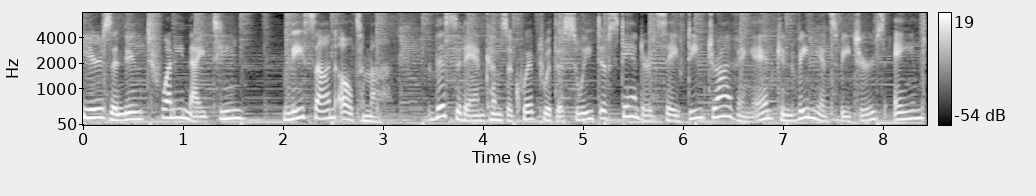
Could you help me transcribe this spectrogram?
Here's a new 2019 Nissan Altima. This sedan comes equipped with a suite of standard safety, driving, and convenience features aimed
